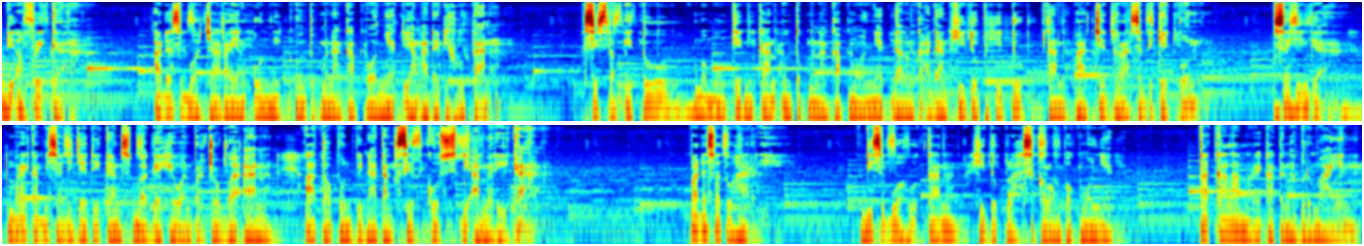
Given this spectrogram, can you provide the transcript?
Di Afrika, ada sebuah cara yang unik untuk menangkap monyet yang ada di hutan. Sistem itu memungkinkan untuk menangkap monyet dalam keadaan hidup-hidup tanpa cedera sedikit pun. Sehingga mereka bisa dijadikan sebagai hewan percobaan ataupun binatang sirkus di Amerika. Pada suatu hari, di sebuah hutan hiduplah sekelompok monyet. Tatkala mereka tengah bermain,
